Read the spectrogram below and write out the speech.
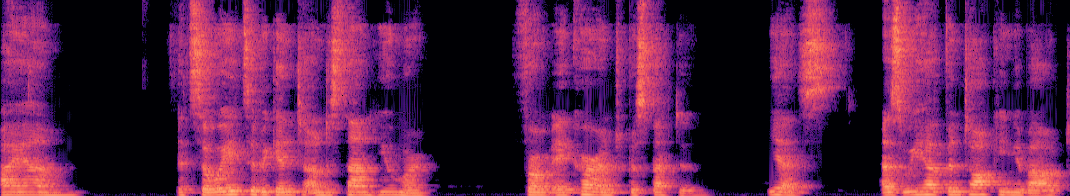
I am. It's a way to begin to understand humor from a current perspective. Yes, as we have been talking about,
